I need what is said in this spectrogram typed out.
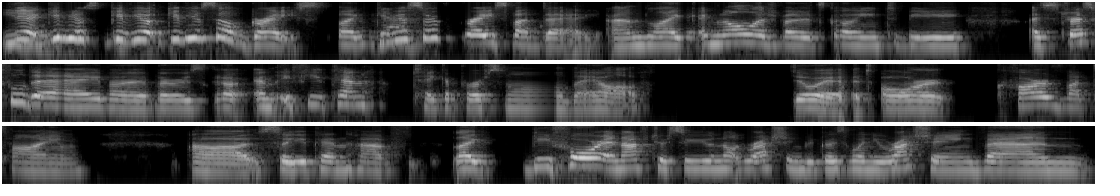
Easily. Yeah, give you give you give yourself grace. Like give yeah. yourself grace that day and like acknowledge that it's going to be a stressful day, there is and if you can take a personal day off, do it or carve that time uh so you can have like before and after so you're not rushing because when you're rushing then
